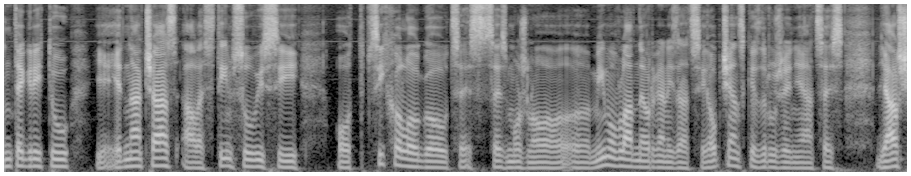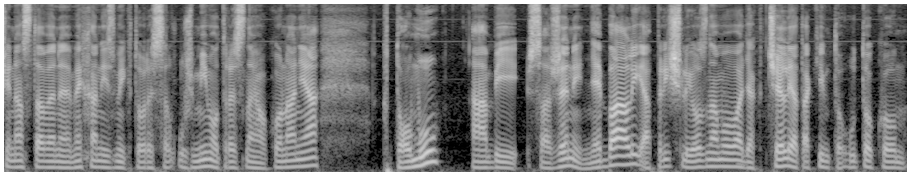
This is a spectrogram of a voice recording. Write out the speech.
integritu je jedna časť, ale s tým súvisí od psychológov cez, cez možno e, mimovládne organizácie, občianske združenia, cez ďalšie nastavené mechanizmy, ktoré sú už mimo trestného konania, k tomu, aby sa ženy nebáli a prišli oznamovať, ak čelia takýmto útokom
